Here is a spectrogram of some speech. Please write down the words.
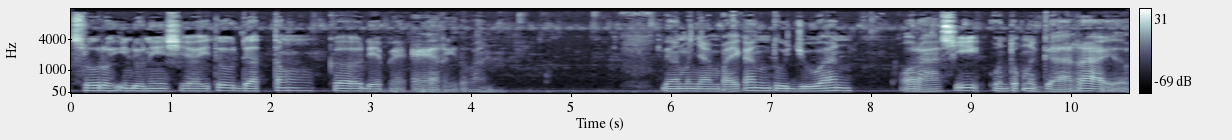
seluruh Indonesia itu datang ke DPR gitu kan. Dengan menyampaikan tujuan orasi untuk negara itu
